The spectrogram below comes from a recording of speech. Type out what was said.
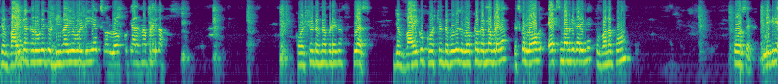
जब y का करोगे तो dy ओवर dx और log को क्या रखना पड़ेगा? कांस्टेंट रखना पड़ेगा। प्लस जब y को कांस्टेंट रखोगे तो लॉग का करना पड़ेगा। इसको लॉग x मान के करेंगे तो वन अपॉन cos एक्स लेकिन ये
